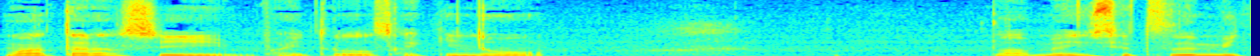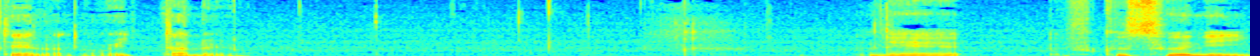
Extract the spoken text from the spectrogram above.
まあ新しいバイト先のまあ面接みたいなのを行ったのよ。で複数人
